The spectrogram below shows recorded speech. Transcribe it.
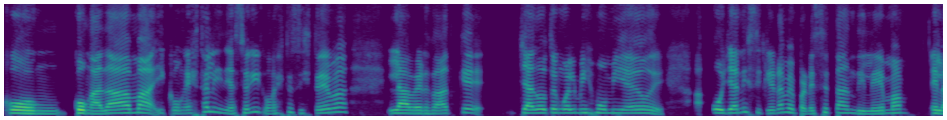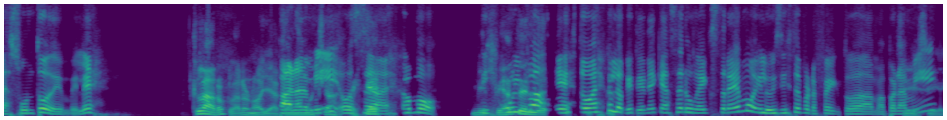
con, con Adama y con esta alineación y con este sistema, la verdad que ya no tengo el mismo miedo de, ah, o ya ni siquiera me parece tan dilema el asunto de Dembélé. Claro, claro, no, ya. Para mí, muchas- o es que, sea, es como, disculpa, lo- esto es lo que tiene que hacer un extremo y lo hiciste perfecto, Adama. Para sí, mí, sí,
